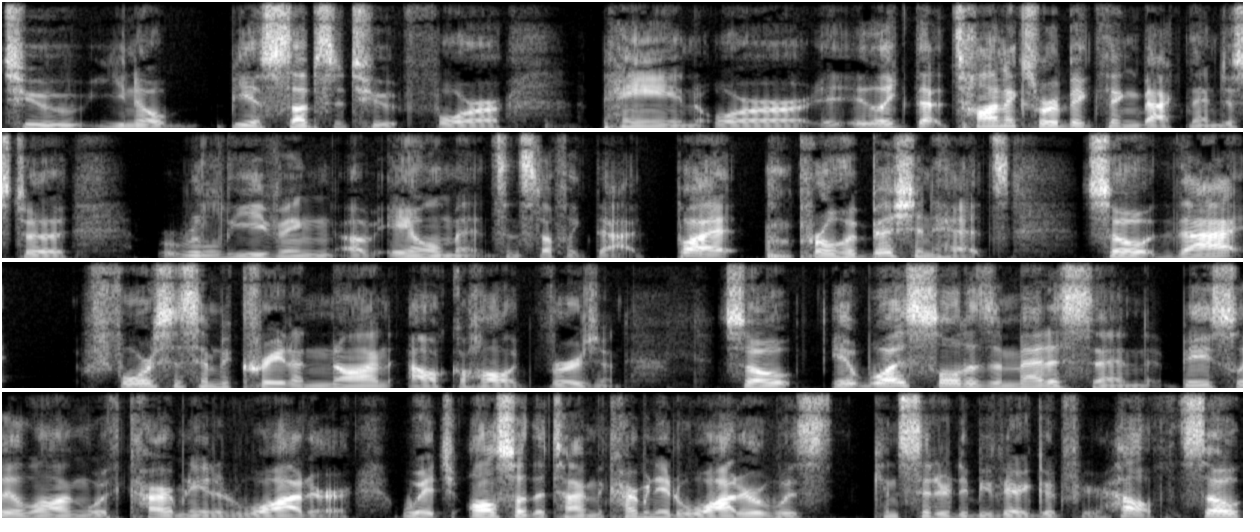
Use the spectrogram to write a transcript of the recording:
to, you know, be a substitute for pain or it, like that. Tonics were a big thing back then, just to relieving of ailments and stuff like that. But prohibition hits. So that forces him to create a non alcoholic version. So it was sold as a medicine, basically along with carbonated water, which also at the time, the carbonated water was considered to be very good for your health. So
